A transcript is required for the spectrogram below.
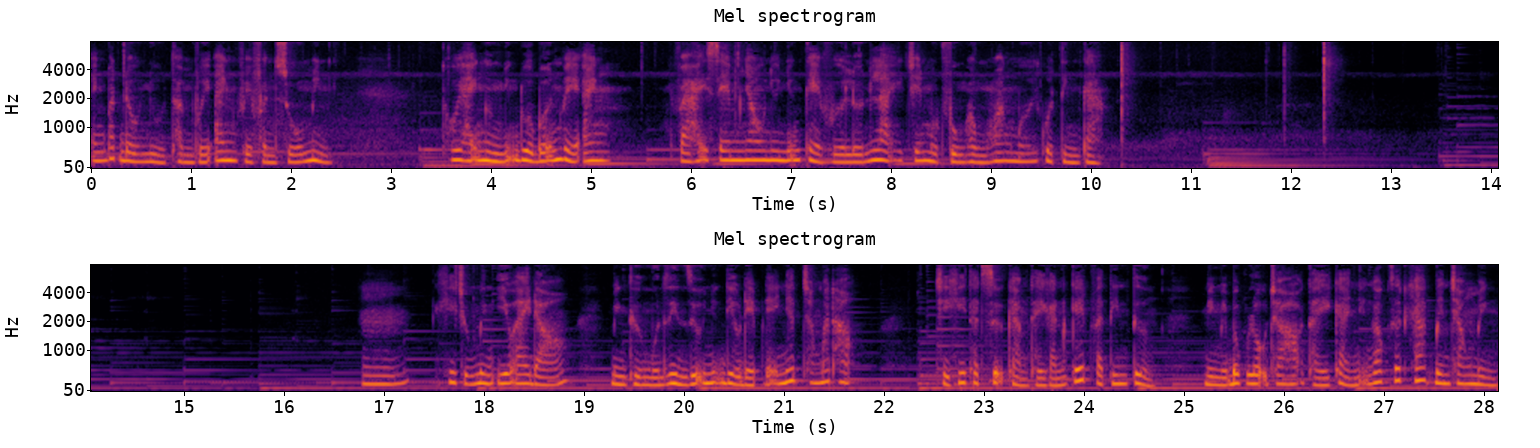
anh bắt đầu nhủ thầm với anh về phần số mình. Thôi hãy ngừng những đùa bỡn về anh và hãy xem nhau như những kẻ vừa lớn lại trên một vùng hồng hoang mới của tình cảm. Uhm, khi chúng mình yêu ai đó mình thường muốn gìn giữ những điều đẹp đẽ nhất trong mắt họ. Chỉ khi thật sự cảm thấy gắn kết và tin tưởng mình mới bộc lộ cho họ thấy cả những góc rất khác bên trong mình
